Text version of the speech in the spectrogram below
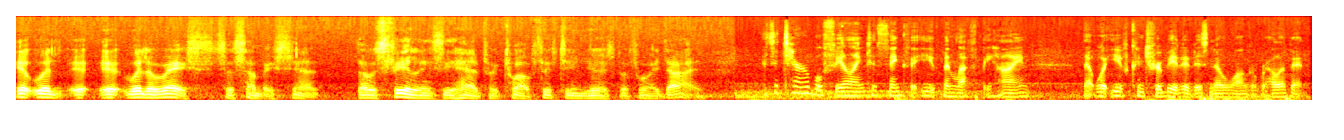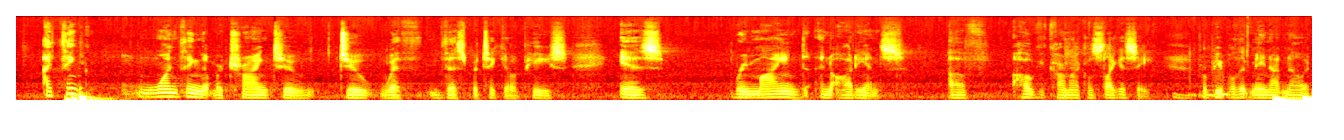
it would, it, it would erase to some extent those feelings he had for 12, 15 years before he died. It's a terrible feeling to think that you've been left behind, that what you've contributed is no longer relevant. I think one thing that we're trying to do with this particular piece is remind an audience of Hoagy Carmichael's legacy for Mm-hmm. people that may not know it.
